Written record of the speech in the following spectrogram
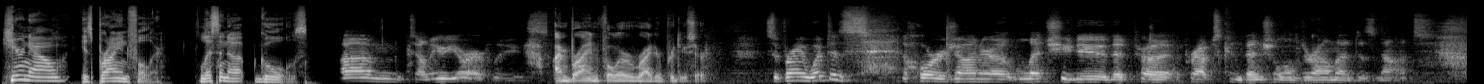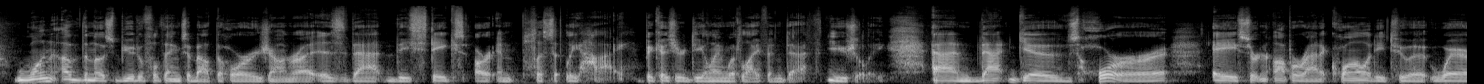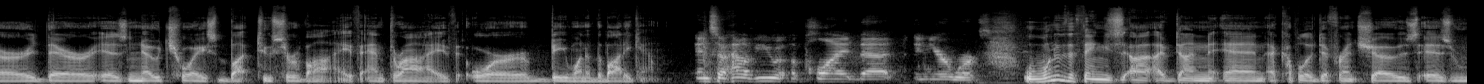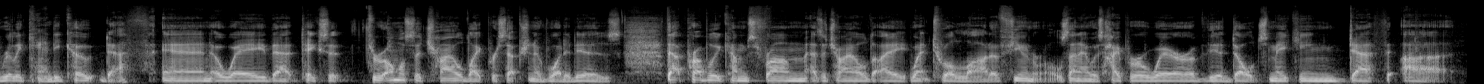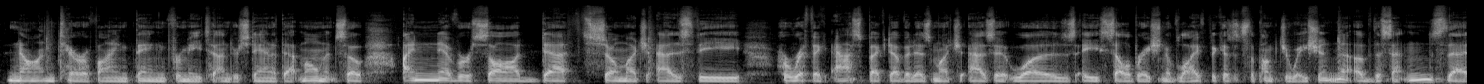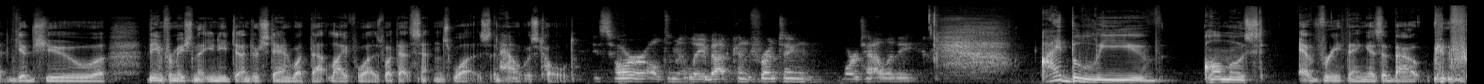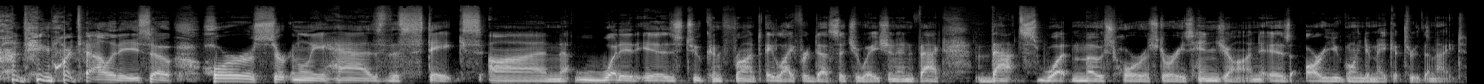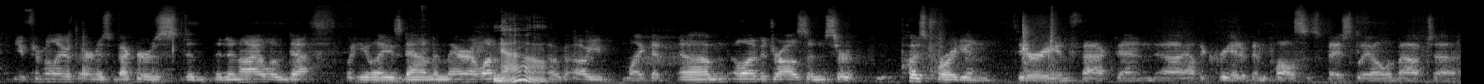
Here now is Bryan Fuller. Listen up, ghouls. Um, tell me who you are, please. I'm Bryan Fuller, writer producer. So, Bryan, what does the horror genre let you do that uh, perhaps conventional drama does not? One of the most beautiful things about the horror genre is that the stakes are implicitly high because you're dealing with life and death, usually. And that gives horror a certain operatic quality to it where there is no choice but to survive and thrive or be one of the body count. And so, how have you applied that in your work? Well, one of the things uh, I've done in a couple of different shows is really candy coat death in a way that takes it through almost a childlike perception of what it is. That probably comes from as a child, I went to a lot of funerals and I was hyper aware of the adults making death. Uh, non terrifying thing for me to understand at that moment. So I never saw death so much as the horrific aspect of it as much as it was a celebration of life because it's the punctuation of the sentence that gives you the information that you need to understand what that life was, what that sentence was, and how it was told. Is horror ultimately about confronting mortality? I believe almost everything is about confronting mortality. So horror certainly has the stakes on what it is to confront a life or death situation. In fact, that's what most horror stories hinge on is are you going to make it through the night? You familiar with Ernest Becker's The, the Denial of Death? What he lays down in there? A lot of, no. Oh, oh you like it. Um, a lot of it draws in sort of post-Freudian theory, in fact, and uh, how the creative impulse is basically all about uh,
